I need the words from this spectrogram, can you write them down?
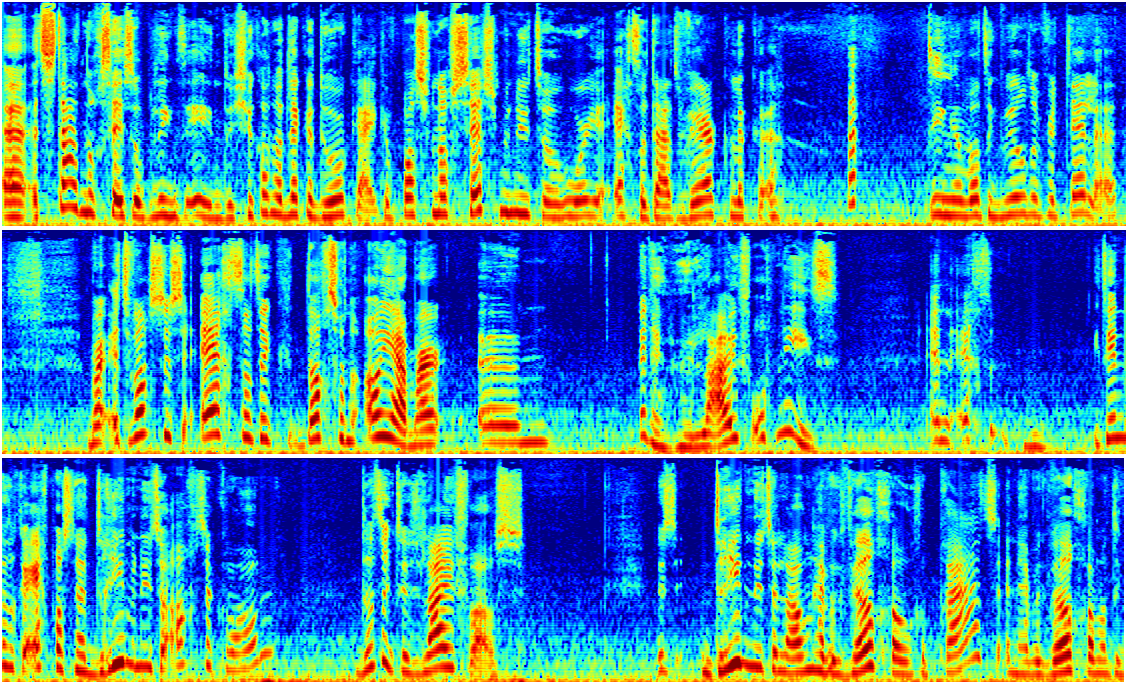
Uh, het staat nog steeds op LinkedIn, dus je kan het lekker doorkijken. Pas vanaf zes minuten hoor je echt de daadwerkelijke dingen wat ik wilde vertellen. Maar het was dus echt dat ik dacht van: oh ja, maar um, ben ik nu live of niet? En echt, ik denk dat ik er echt pas na drie minuten achter kwam dat ik dus live was. Dus drie minuten lang heb ik wel gewoon gepraat. En heb ik wel gewoon, want ik,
